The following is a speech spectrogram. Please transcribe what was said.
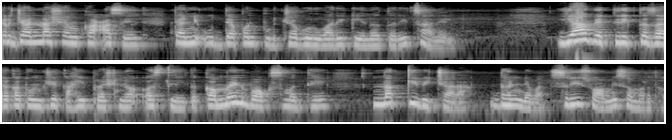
तर ज्यांना शंका असेल त्यांनी उद्यापन पुढच्या गुरुवारी केलं तरी चालेल. या व्यतिरिक्त जर का तुमचे काही प्रश्न असतील तर कमेंट बॉक्समध्ये नक्की विचारा. धन्यवाद. श्री स्वामी समर्थ.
